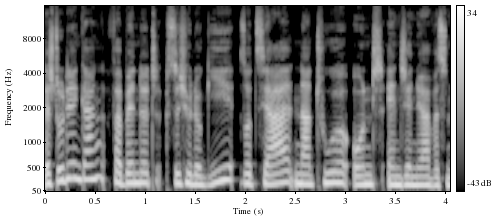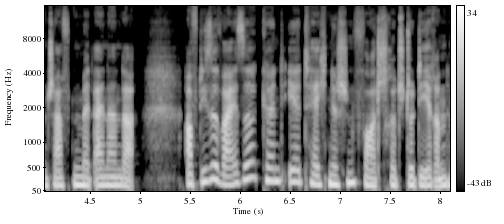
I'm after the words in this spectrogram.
Der Studiengang verbindet Psychologie, Sozial-, Natur- und Ingenieurwissenschaften miteinander. Auf diese Weise könnt ihr technischen Fortschritt studieren,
